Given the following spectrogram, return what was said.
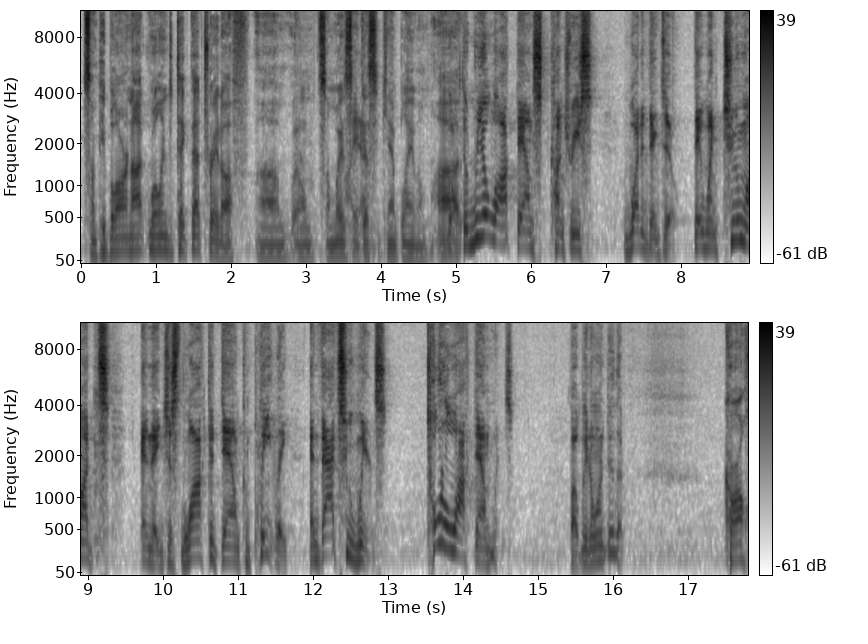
Some people are not willing to take that trade-off. Um, Well, in some ways, I I, guess you can't blame them. Uh, Look, the real lockdown countries, what did they do? They went two months and they just locked it down completely. And that's who wins. Total lockdown wins. But we don't want to do that. Carl,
